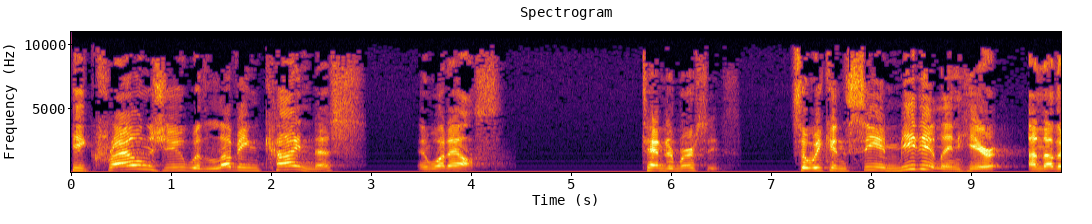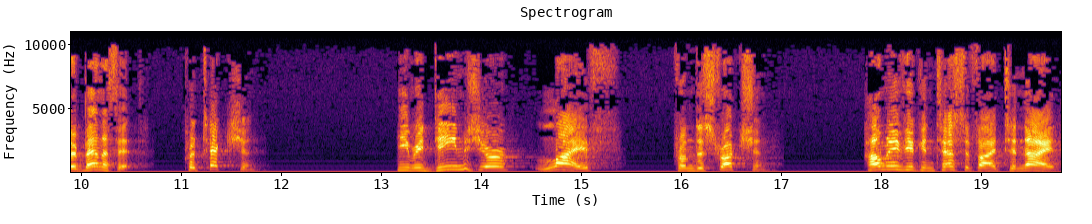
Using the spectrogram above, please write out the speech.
He crowns you with loving kindness. And what else? Tender mercies. So we can see immediately in here another benefit protection. He redeems your life from destruction. How many of you can testify tonight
